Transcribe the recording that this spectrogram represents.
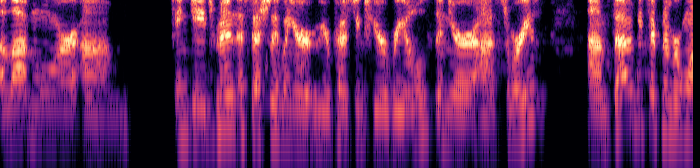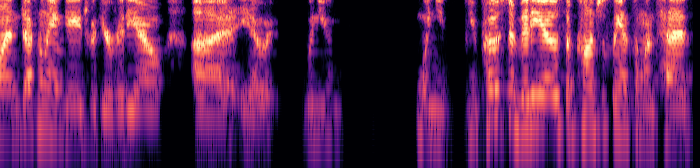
a lot more, um, engagement, especially when you're you're posting to your reels and your uh, stories. Um, so that would be tip number one. Definitely engage with your video. Uh, you know, when you when you you post a video subconsciously in someone's head,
